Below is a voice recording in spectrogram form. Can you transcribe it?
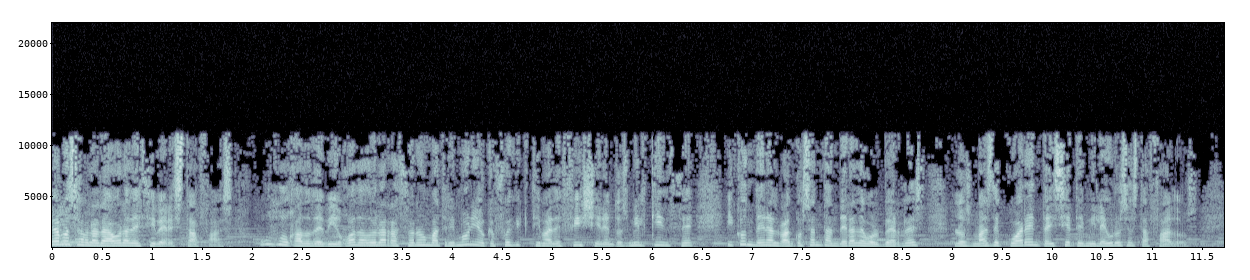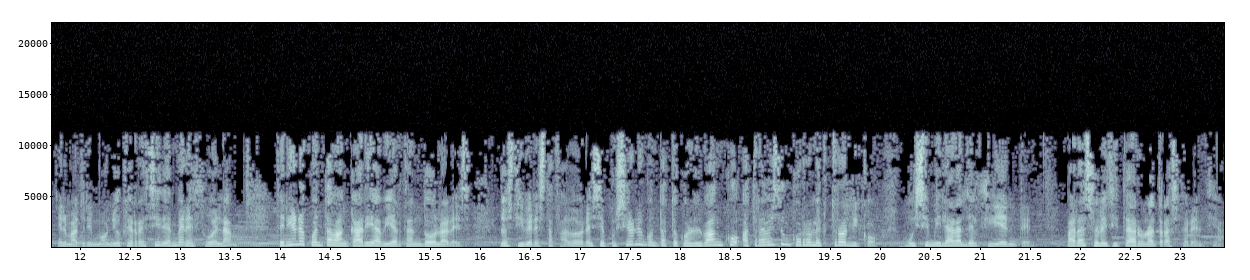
Vamos a hablar ahora de ciberestafas. Un juzgado de Vigo ha dado la razón a un matrimonio que fue víctima de phishing en 2015 y condena al Banco Santander a devolverles los más de 47.000 euros estafados. El matrimonio, que reside en Venezuela, tenía una cuenta bancaria abierta en dólares. Los ciberestafadores se pusieron en contacto con el banco a través de un correo electrónico, muy similar al del cliente, para solicitar una transferencia.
